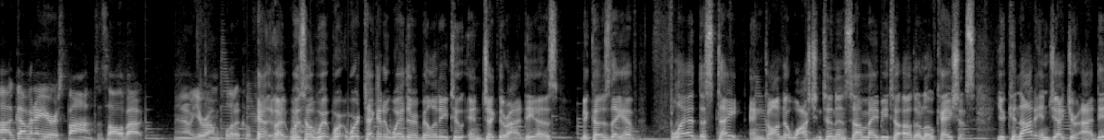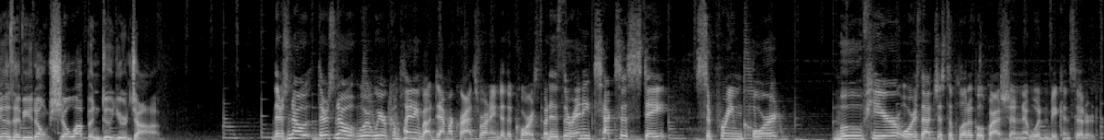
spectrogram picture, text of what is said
Uh, Governor, your response. It's all about You know, your own political. Yeah, uh, so we're, we're taking away their ability to inject their ideas because they have fled the state and gone to Washington and some maybe to other locations. You cannot inject your ideas if you don't show up and do your job. There's no, there's no. We were complaining about Democrats running to the courts, but is there any Texas state Supreme Court move here, or is that just a political question that wouldn't be considered?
